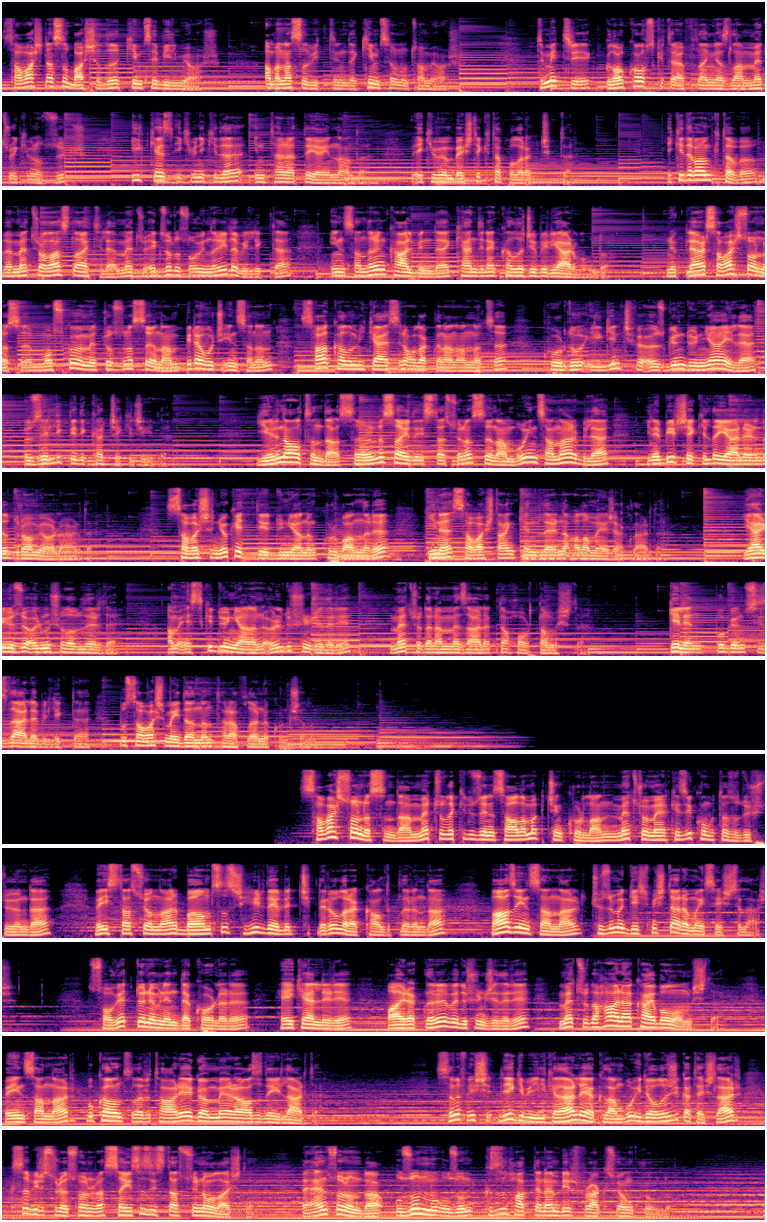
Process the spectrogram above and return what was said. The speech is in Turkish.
Savaş nasıl başladığı kimse bilmiyor. Ama nasıl bittiğini de kimse unutamıyor. Dmitri Glowkovsky tarafından yazılan Metro 2033 ilk kez 2002'de internette yayınlandı ve 2005'te kitap olarak çıktı. İki devam kitabı ve Metro Last Light ile Metro Exodus oyunlarıyla birlikte insanların kalbinde kendine kalıcı bir yer buldu. Nükleer savaş sonrası Moskova metrosuna sığınan bir avuç insanın sağ kalım hikayesine odaklanan anlatı, kurduğu ilginç ve özgün dünya ile özellikle dikkat çekiciydi. Yerin altında sınırlı sayıda istasyona sığınan bu insanlar bile yine bir şekilde yerlerinde duramıyorlardı. Savaşın yok ettiği dünyanın kurbanları yine savaştan kendilerini alamayacaklardı. Yeryüzü ölmüş olabilirdi ama eski dünyanın ölü düşünceleri metro denen mezarlıkta hortlamıştı. Gelin bugün sizlerle birlikte bu savaş meydanının taraflarını konuşalım. Savaş sonrasında metrodaki düzeni sağlamak için kurulan metro merkezi komutası düştüğünde ve istasyonlar bağımsız şehir devletçikleri olarak kaldıklarında bazı insanlar çözümü geçmişte aramayı seçtiler. Sovyet döneminin dekorları, heykelleri, bayrakları ve düşünceleri metroda hala kaybolmamıştı ve insanlar bu kalıntıları tarihe gömmeye razı değillerdi. Sınıf eşitliği gibi ilkelerle yakılan bu ideolojik ateşler kısa bir süre sonra sayısız istasyona ulaştı ve en sonunda uzun mu uzun Kızıl Hat denen bir fraksiyon kuruldu.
